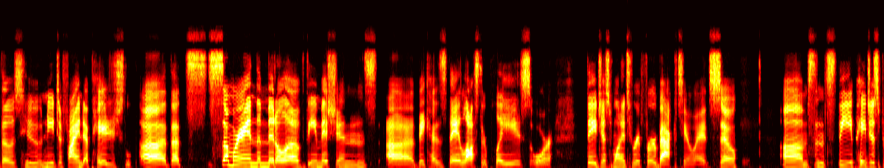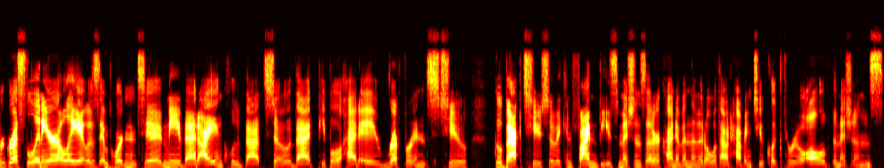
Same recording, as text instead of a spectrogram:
those who need to find a page uh, that's somewhere in the middle of the missions uh, because they lost their place or they just wanted to refer back to it. So, um, since the pages progressed linearly, it was important to me that I include that so that people had a reference to go back to so they can find these missions that are kind of in the middle without having to click through all of the missions.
